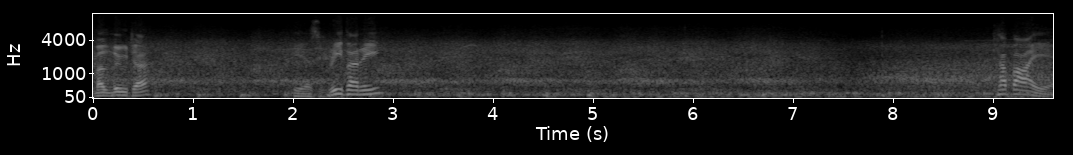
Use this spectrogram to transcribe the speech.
Malouda. Here's Ribéry. Cabaye.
